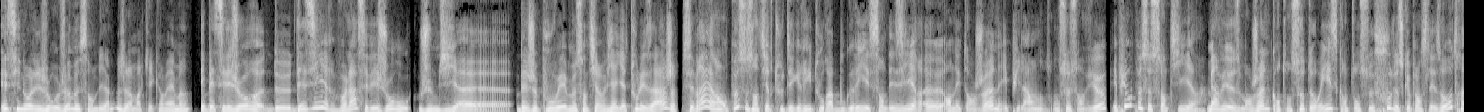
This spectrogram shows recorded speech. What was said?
Et sinon, les jours où je me sens bien, j'ai remarqué quand même, hein, eh ben c'est les jours de désir. Voilà, c'est les jours où je me dis, euh, ben je pouvais me sentir vieille à tous les âges. C'est vrai, hein, on peut se sentir tout aigri, tout rabougri et sans désir euh, en étant jeune. Et puis là, on, se sent vieux. Et puis on peut se sentir merveilleusement jeune quand on s'autorise, quand on se fout de ce que pensent les autres.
